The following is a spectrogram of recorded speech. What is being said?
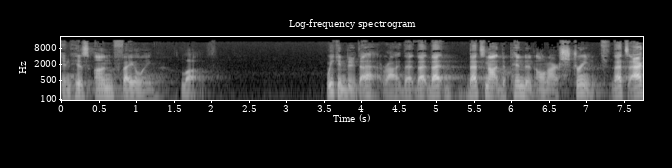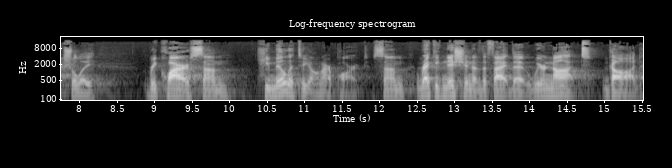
in His unfailing love. We can do that, right? That, that, that, that's not dependent on our strength. That's actually requires some humility on our part, some recognition of the fact that we're not God.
